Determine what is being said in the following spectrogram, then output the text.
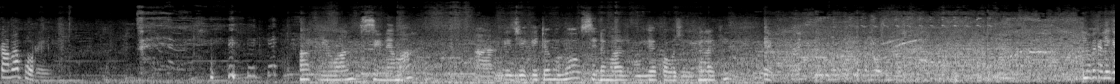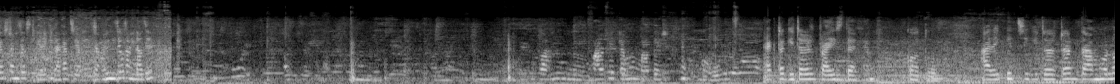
কারা পরে? এ ওয়ান সিনেমা আর এই যে এটা হলো সিনেমার ইয়ে পাওয়া যায় এখানে আর কি? কীভাবে একটা গিটারের প্রাইস দেখেন কত। আর এই পিচ্ছি গিটারটার দাম হলো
